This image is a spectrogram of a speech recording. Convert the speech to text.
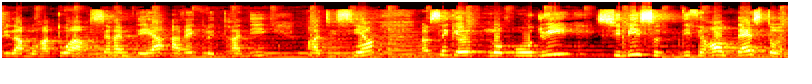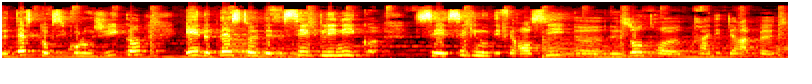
du laboratoire CRMTA avec le tradit praticien, euh, c'est que nos produits subissent différents tests, des tests toxicologiques, et de tests des essais cliniques. C'est ce qui nous différencie euh, des autres euh, tradithérapeutes.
